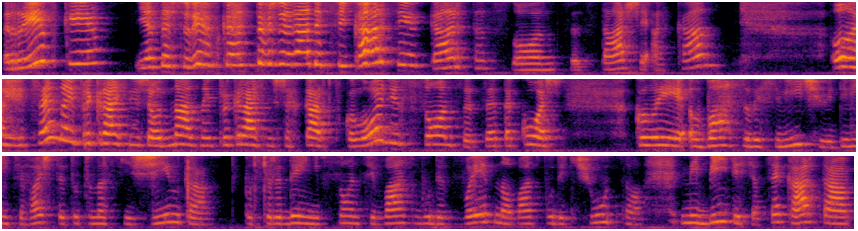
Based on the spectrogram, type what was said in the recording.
Рибки. Я теж рибка дуже рада цій карті. Карта Сонце, старший аркан. Ой, це найпрекрасніша, одна з найпрекрасніших карт в колоді. Сонце це також, коли вас висвічують. Дивіться, бачите, тут у нас є жінка посередині в сонці, вас буде видно, вас буде чутно. Не бійтеся, це карта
